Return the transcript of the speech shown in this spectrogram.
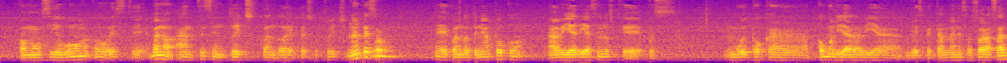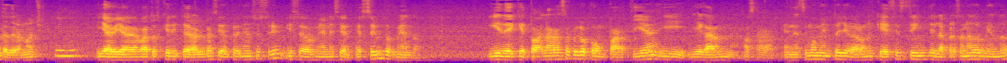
como si hubo, o este, bueno, antes en Twitch, cuando empezó Twitch, no empezó, Ujú. eh, cuando tenía poco, había días en los que, pues, muy poca comunidad había espectando en esas horas altas de la noche. Ujú. Y había vatos que literal lo hacían, prendían su stream y se dormían y decían, stream durmiendo. Y de que toda la raza lo compartía y llegaron, o sea, en ese momento llegaron que ese stream de la persona durmiendo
